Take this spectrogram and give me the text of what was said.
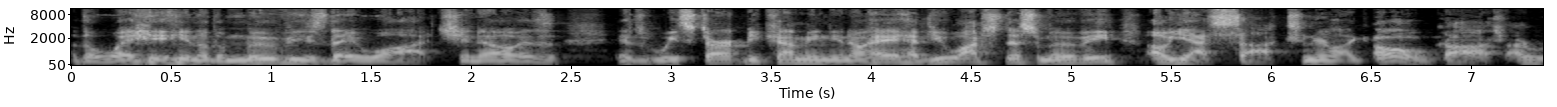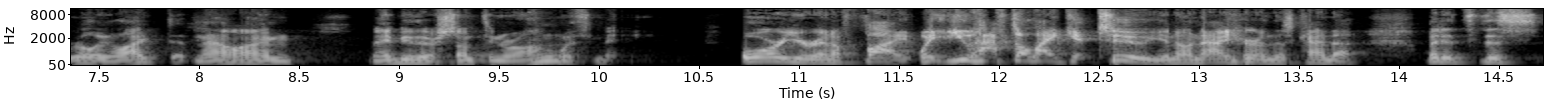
the way you know the movies they watch? You know, is is we start becoming you know, hey, have you watched this movie? Oh yeah, it sucks, and you're like, oh gosh, I really liked it. Now I'm maybe there's something wrong with me. Or you're in a fight. Wait, you have to like it too. You know, now you're in this kind of, but it's this,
